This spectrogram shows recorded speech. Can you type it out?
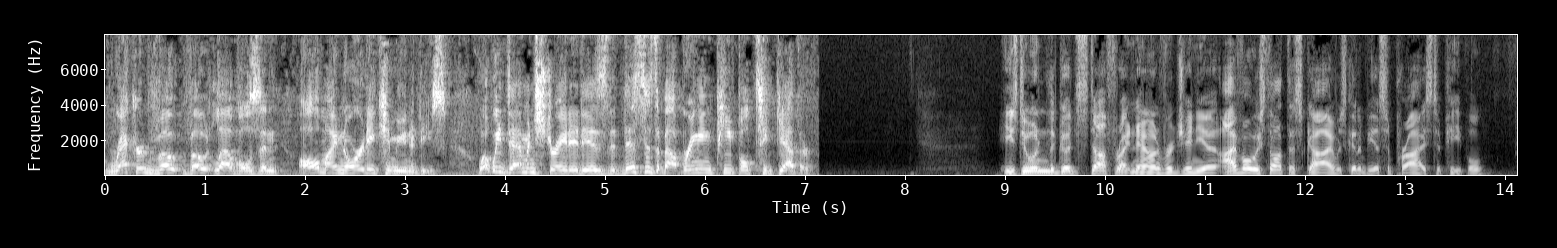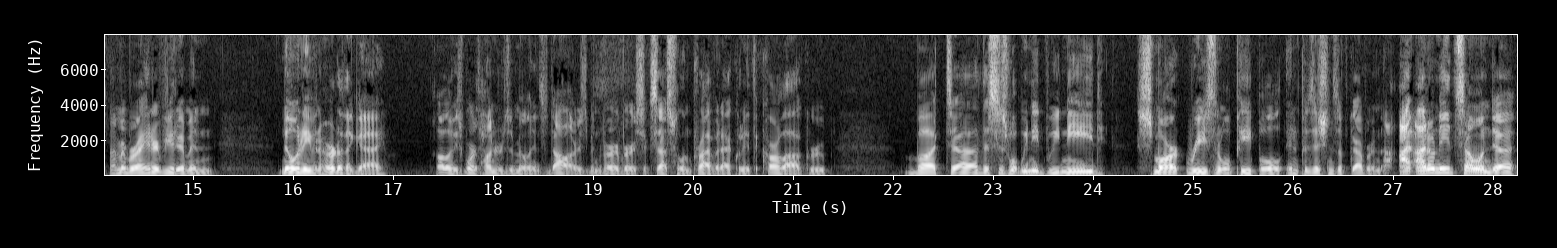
record vote vote levels in all minority communities. What we demonstrated is that this is about bringing people together. He's doing the good stuff right now in Virginia. I've always thought this guy was going to be a surprise to people. I remember I interviewed him and no one even heard of the guy, although he's worth hundreds of millions of dollars. He's been very, very successful in private equity at the Carlyle Group. But uh, this is what we need. We need smart, reasonable people in positions of government. I, I don't need someone to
